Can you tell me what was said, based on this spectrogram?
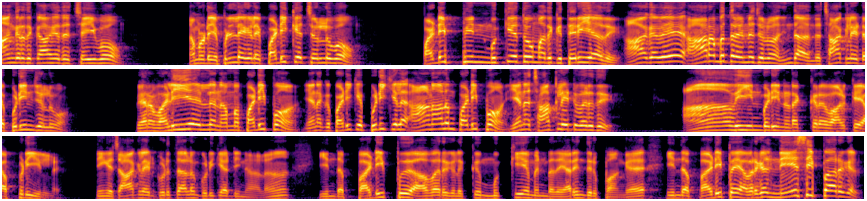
வாங்குறதுக்காக இதை செய்வோம். நம்மளுடைய பிள்ளைகளை படிக்க சொல்லுவோம். படிப்பின் முக்கியத்துவம் அதுக்கு தெரியாது. ஆகவே ஆரம்பத்தில் என்ன சொல்லுவோம்? இந்த இந்த சாக்லேட்டை பிடின்னு சொல்லுவோம். வேற வழியே இல்லை நம்ம படிப்போம். எனக்கு படிக்க பிடிக்கல ஆனாலும் படிப்போம். ஏன்னா சாக்லேட் வருது. ஆவியின்படி நடக்கிற வாழ்க்கை அப்படி இல்லை. நீங்க சாக்லேட் கொடுத்தாலும் குடிக்காட்டினாலும் இந்த படிப்பு அவர்களுக்கு முக்கியம் என்பதை அறிந்திருப்பாங்க. இந்த படிப்பை அவர்கள் நேசிப்பார்கள்.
